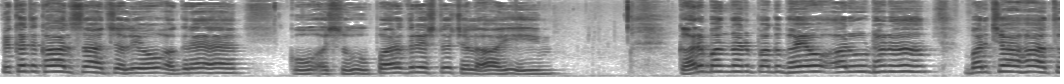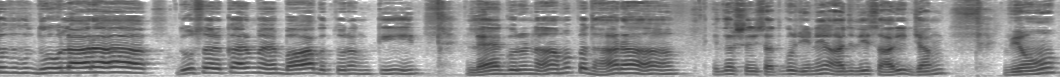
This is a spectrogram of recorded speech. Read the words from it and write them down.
ਪਿਖਤ ਖਾਲਸਾ ਚਲਿਓ ਅਗਰੇ ਕੋ ਅਸੂ ਪਰ ਦ੍ਰਿਸ਼ਟ ਚਲਾਈ। ਕਰ ਬੰਧਨ ਪਗ ਭਇਓ ਅਰੂਢਨ ਬਰਛਾ ਹੱਥ ਧੂਲਾਰਾ। ਦੂਸਰ ਕਰ ਮੈਂ ਬਾਗ ਤੁਰੰਕੀ, ਲੈ ਗੁਰੂ ਨਾਮ ਪਧਾਰਾ। ਇਧਰ ਸ੍ਰੀ ਸਤਗੁਰੂ ਜੀ ਨੇ ਅੱਜ ਦੀ ਸਾਰੀ ਜੰਗ ਵਿਉ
